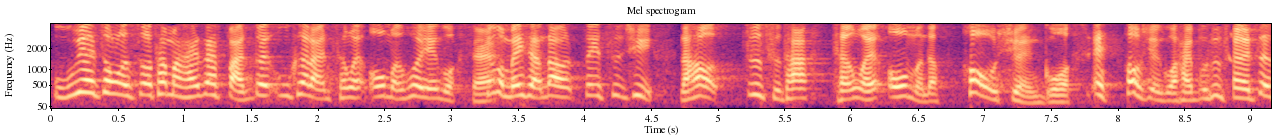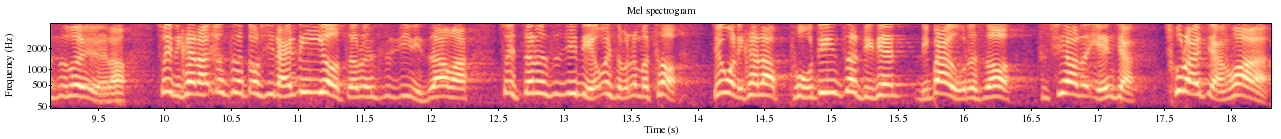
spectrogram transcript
五月中的时候，他们还在反对乌克兰成为欧盟会员国，结果没想到这次去，然后支持他成为欧盟的候选国。哎，候选国还不是成为正式会员了。所以你看到用这个东西来利诱泽伦斯基，你知道吗？所以泽伦斯基脸为什么那么臭？结果你看到普丁这几天礼拜五的时候，十七号的演讲出来讲话了，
